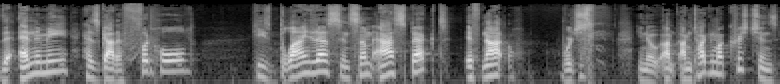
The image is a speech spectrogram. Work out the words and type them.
The enemy has got a foothold. He's blinded us in some aspect. If not, we're just, you know, I'm, I'm talking about Christians.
